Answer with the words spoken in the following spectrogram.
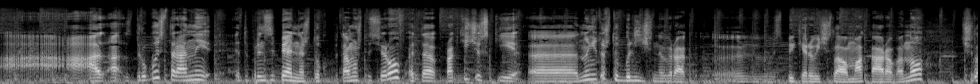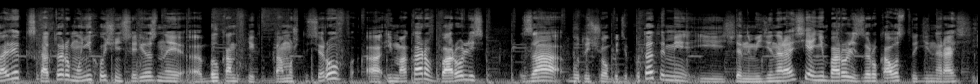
А, а, а, с другой стороны, это принципиальная штука, потому что Серов это практически, э, ну не то чтобы личный враг э, спикера Вячеслава Макарова, но человек, с которым у них очень серьезный э, был конфликт, потому что Серов э, и Макаров боролись за, будучи оба депутатами и членами Единой России, они боролись за руководство Единой России.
